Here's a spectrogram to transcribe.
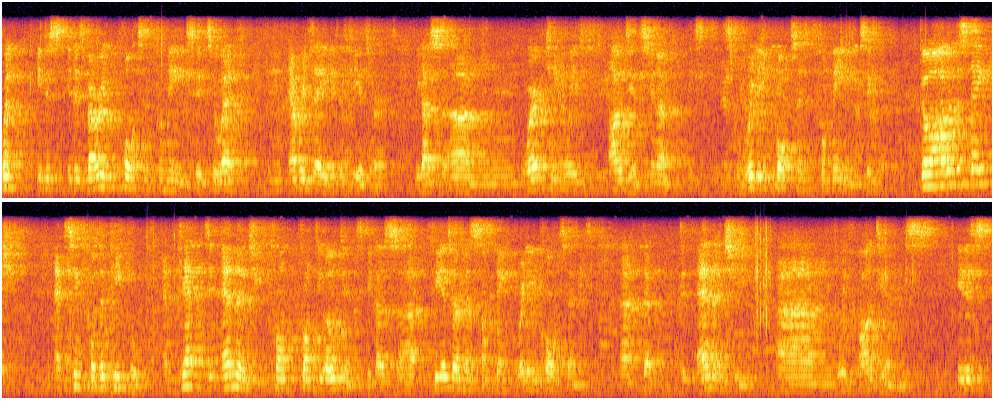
Well, it is, it is very important for me to, to work every day in the theatre because um, working with audience, you know, it's, it's really important for me to go out on the stage and sing for the people and get the energy from, from the audience because uh, theatre has something really important uh, that the energy um, with audience it is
